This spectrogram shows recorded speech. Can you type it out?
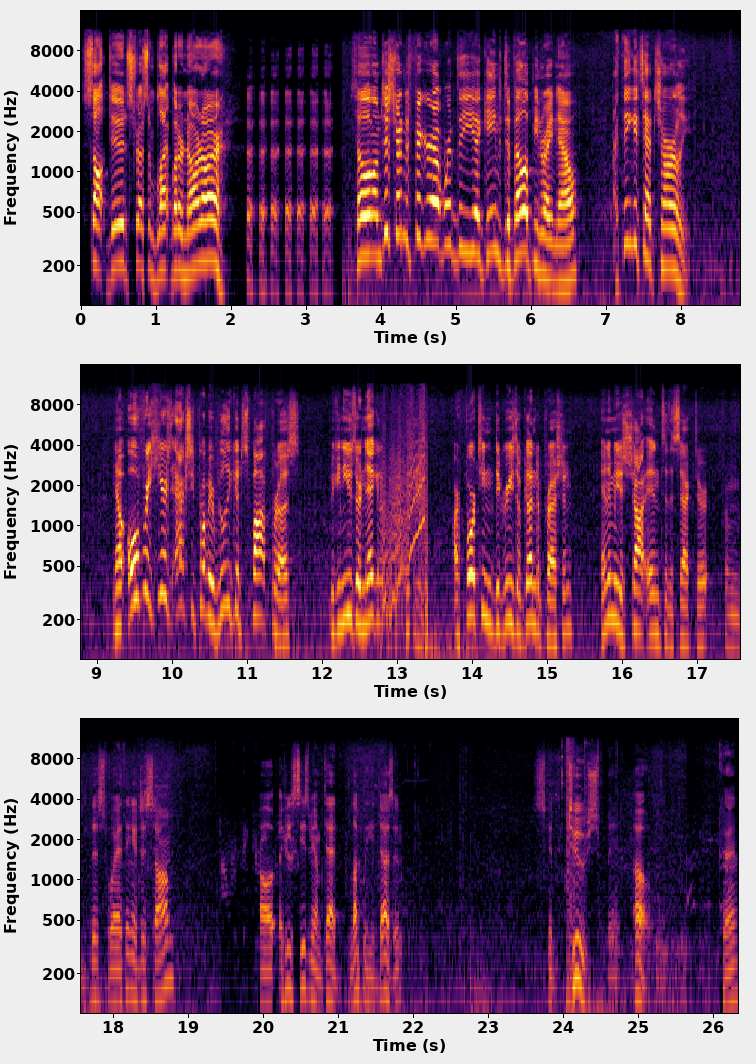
Salt, dude, stress and black butter narnar. so I'm just trying to figure out where the uh, game's developing right now. I think it's at Charlie. Now over here is actually probably a really good spot for us. We can use our negative, our 14 degrees of gun depression. Enemy is shot into the sector from this way. I think I just saw him. Oh, if he sees me, I'm dead. Luckily, he doesn't. Skadoosh, man. Oh. Okay.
